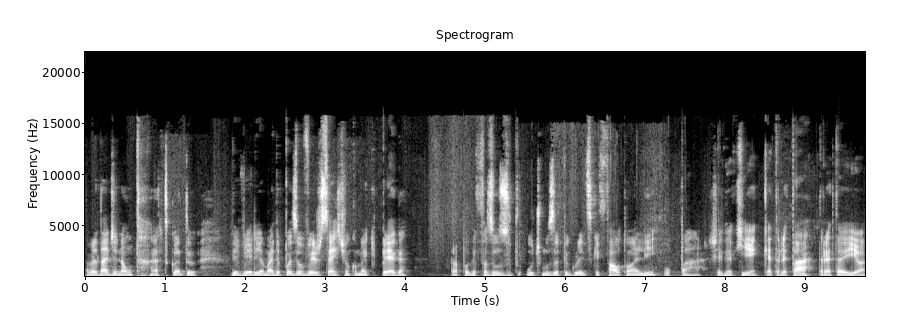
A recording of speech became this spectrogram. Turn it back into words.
Na verdade não tanto quanto deveria, mas depois eu vejo certinho como é que pega. Pra poder fazer os últimos upgrades que faltam ali. Opa, chega aqui. Quer tretar? Treta aí, ó.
